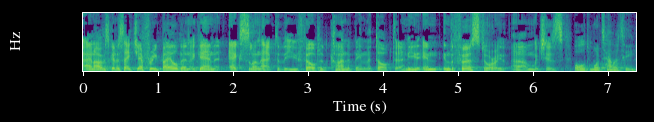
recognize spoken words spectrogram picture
And I was going to say, Geoffrey Bayldon, again, an excellent actor that you felt had kind of been the Doctor. And he, in, in the first story, um, which is Auld Mortality.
